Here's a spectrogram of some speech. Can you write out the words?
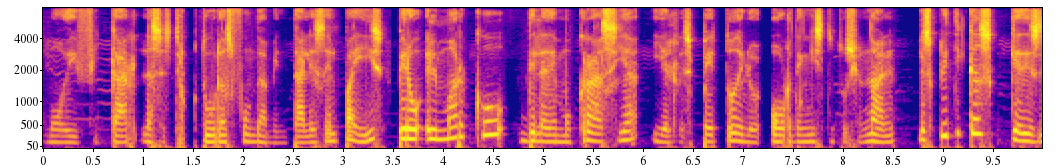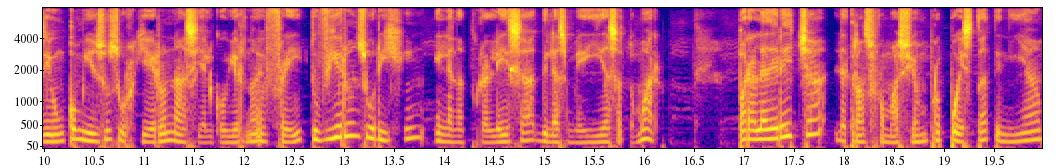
modificar las estructuras fundamentales del país, pero el marco de la democracia y el respeto del orden institucional las críticas que desde un comienzo surgieron hacia el gobierno de Frey tuvieron su origen en la naturaleza de las medidas a tomar. Para la derecha, la transformación propuesta tenía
